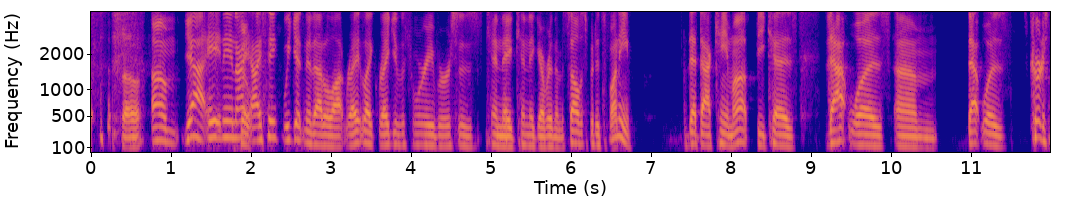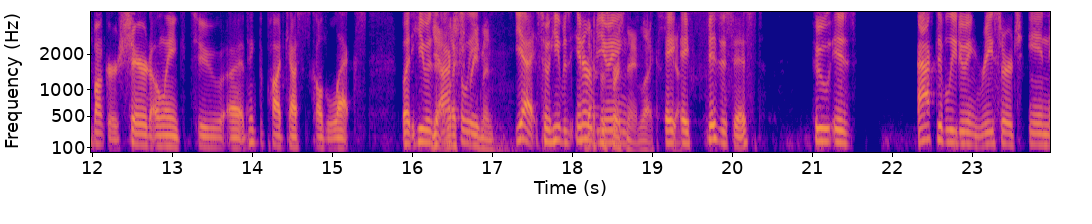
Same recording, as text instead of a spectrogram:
so um yeah and, and So- I, I think we get into that a lot right like regulatory versus can they can they govern themselves but it's funny that that came up because that was um that was curtis bunker shared a link to uh, i think the podcast is called lex but he was yeah, Lex actually Fridman. yeah so he was That's his interviewing first name, Lex. a, yeah. a physicist who is actively doing research in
